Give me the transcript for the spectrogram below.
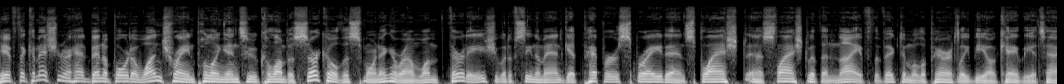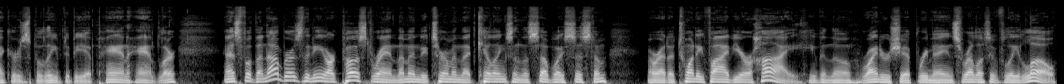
If the commissioner had been aboard a one train pulling into Columbus Circle this morning around 1:30, she would have seen a man get pepper sprayed and splashed uh, slashed with a knife. The victim will apparently be okay. The attacker is believed to be a panhandler. As for the numbers, the New York Post ran them and determined that killings in the subway system are at a 25-year high, even though ridership remains relatively low.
